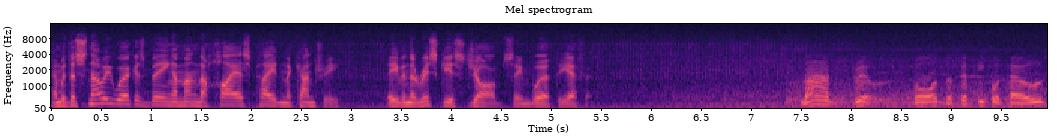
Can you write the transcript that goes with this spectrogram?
And with the snowy workers being among the highest paid in the country, even the riskiest job seemed worth the effort. Large drills bored the 50-foot holes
